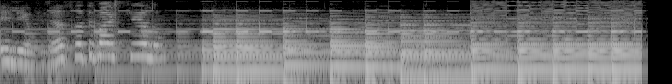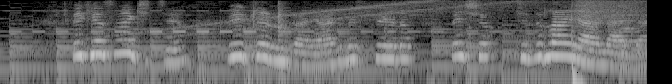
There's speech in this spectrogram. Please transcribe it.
eli yapacağız. Hadi başlayalım. Ve kesmek için büyüklerimizden yardım isteyelim. Ve şu çizilen yerlerden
